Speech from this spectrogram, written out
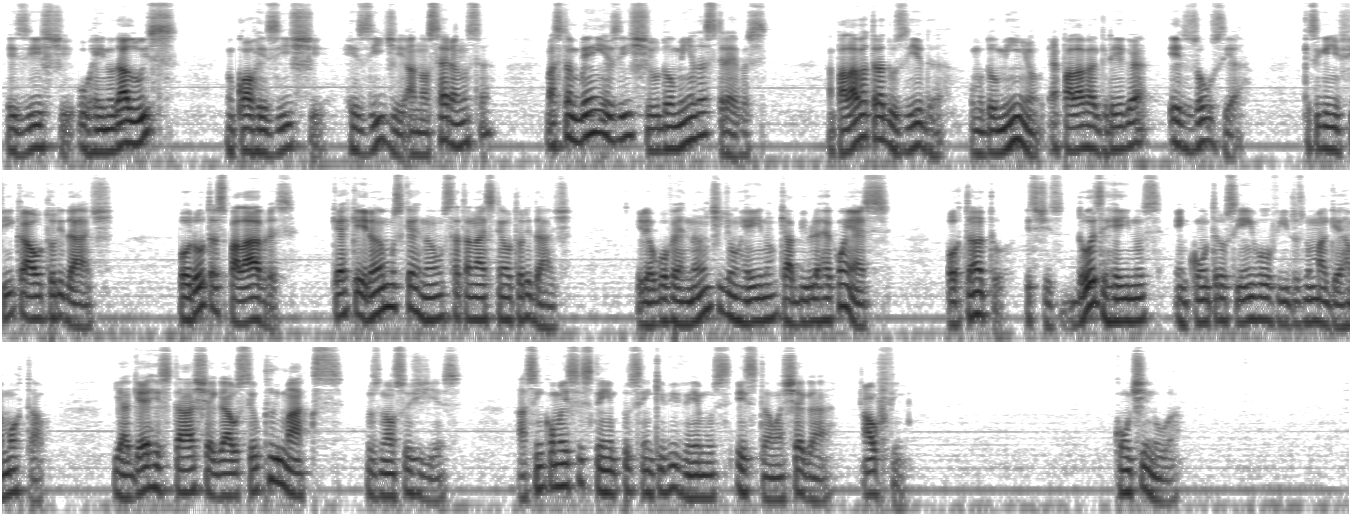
existe o reino da luz, no qual resiste, reside a nossa herança, mas também existe o domínio das trevas. A palavra traduzida como domínio é a palavra grega exousia, que significa autoridade. Por outras palavras, quer queiramos, quer não, Satanás tem autoridade. Ele é o governante de um reino que a Bíblia reconhece. Portanto, estes dois reinos encontram-se envolvidos numa guerra mortal e a guerra está a chegar ao seu clímax nos nossos dias, assim como esses tempos em que vivemos estão a chegar ao fim. Continua.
